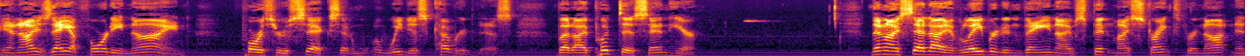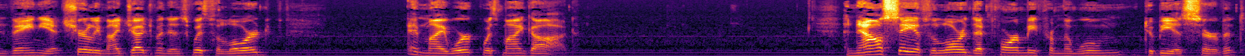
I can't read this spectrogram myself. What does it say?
In Isaiah 49, 4 through 6, and we just covered this, but I put this in here. Then I said, I have labored in vain, I have spent my strength for naught and in vain, yet surely my judgment is with the Lord, and my work with my God. Now saith the Lord that formed me from the womb to be his servant,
